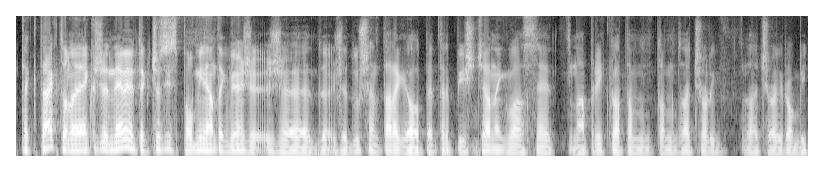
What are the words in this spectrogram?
tak takto, no akože neviem, tak čo si spomínam, tak viem, že, že, že Dušan Taragel, Peter Pišťanek vlastne napríklad tam, tam začali, začali robiť,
